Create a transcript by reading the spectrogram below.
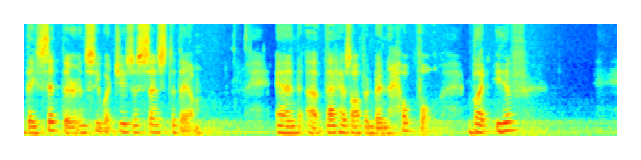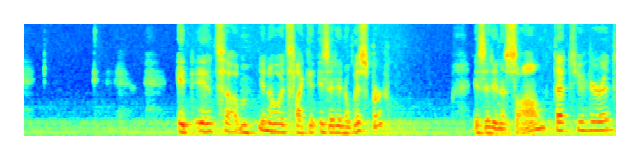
they sit there and see what Jesus says to them, and uh, that has often been helpful. But if it, it's um, you know it's like is it in a whisper? Is it in a song that you hear it?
